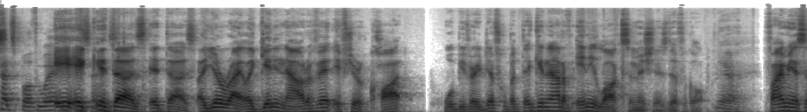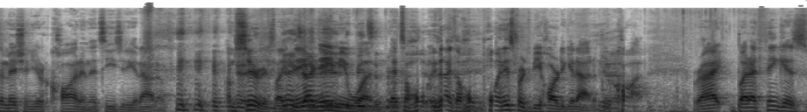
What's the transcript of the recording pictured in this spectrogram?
cuts both ways. it, it, it does. It does. Uh, you're right. Like getting out of it, if you're caught, will be very difficult. But getting out of any locked submission is difficult. Yeah. Find me a submission you're caught in that's easy to get out of. I'm serious. Like Yeah, name, exactly. name me defeats the one. That's a whole. That's the whole point is for it to be hard to get out of. You're caught, right? But I think is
